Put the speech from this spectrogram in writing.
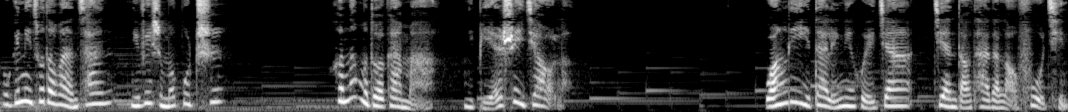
我给你做的晚餐，你为什么不吃？喝那么多干嘛？你别睡觉了。王丽带玲玲回家，见到他的老父亲。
